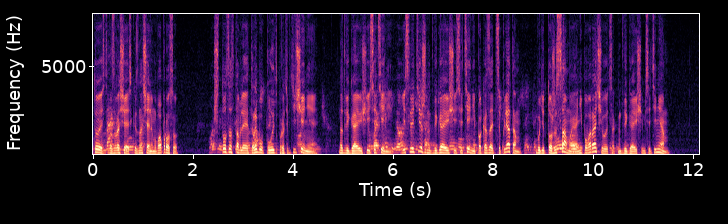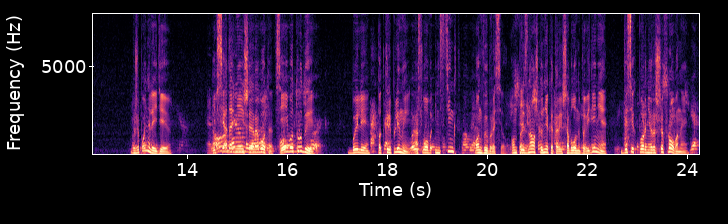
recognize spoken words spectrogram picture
То есть, возвращаясь к изначальному вопросу, что заставляет рыбу плыть против течения? Надвигающиеся тени. Если те же надвигающиеся тени показать цыплятам, будет то же самое, они поворачиваются к надвигающимся теням. Вы же поняли идею? И вся дальнейшая работа, все его труды были подкреплены, а слово «инстинкт» он выбросил. Он признал, что некоторые шаблоны поведения до сих пор не расшифрованы.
